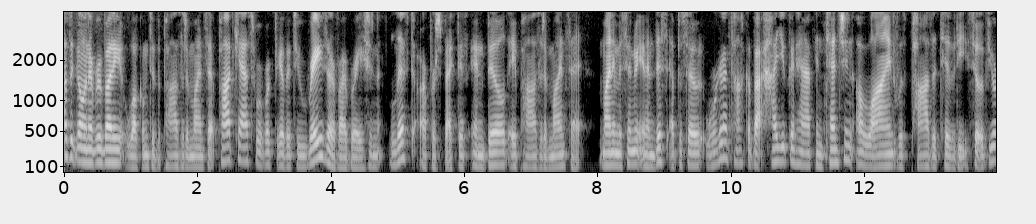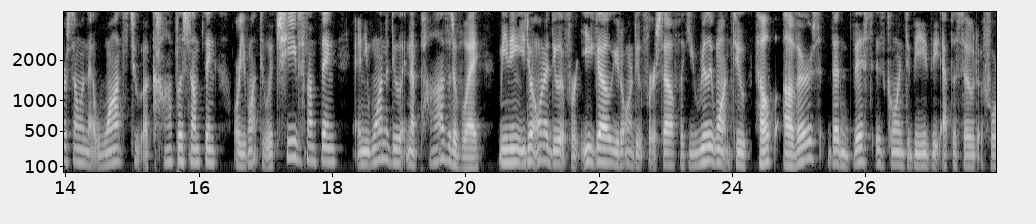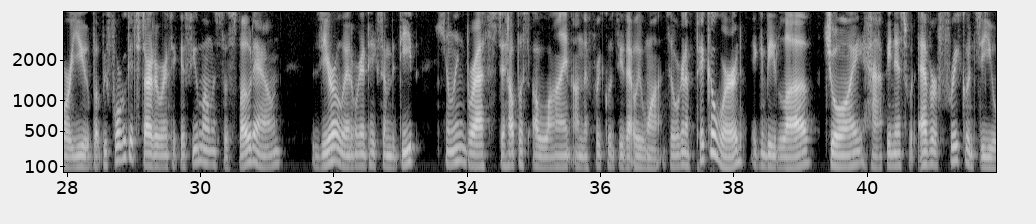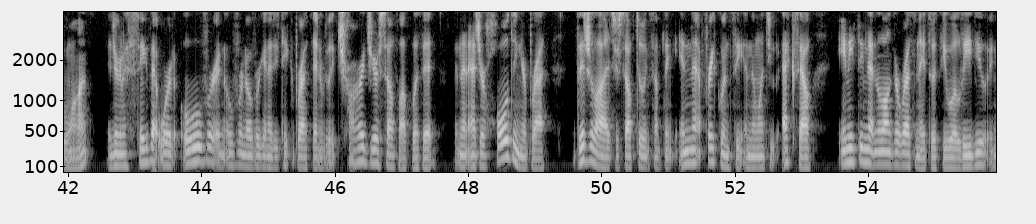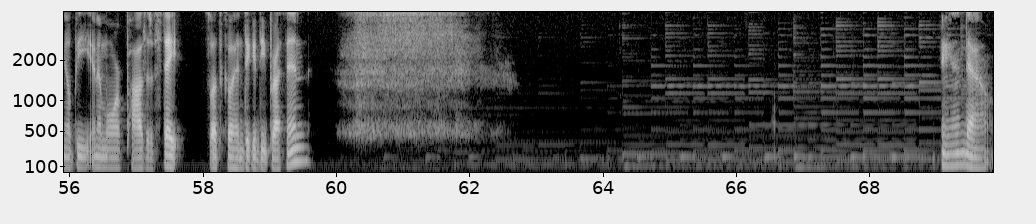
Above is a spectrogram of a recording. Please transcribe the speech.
How's it going, everybody? Welcome to the Positive Mindset Podcast, where we work together to raise our vibration, lift our perspective, and build a positive mindset. My name is Henry, and in this episode, we're going to talk about how you can have intention aligned with positivity. So, if you're someone that wants to accomplish something or you want to achieve something and you want to do it in a positive way, meaning you don't want to do it for ego, you don't want to do it for yourself, like you really want to help others, then this is going to be the episode for you. But before we get started, we're going to take a few moments to slow down, zero in. We're going to take some deep, healing breaths to help us align on the frequency that we want. So we're going to pick a word. It can be love, joy, happiness, whatever frequency you want. And you're going to say that word over and over and over again as you take a breath in, really charge yourself up with it. And then as you're holding your breath, Visualize yourself doing something in that frequency, and then once you exhale, anything that no longer resonates with you will leave you and you'll be in a more positive state. So let's go ahead and take a deep breath in. And out.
